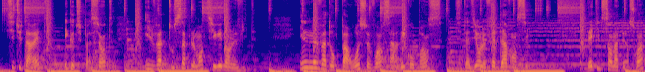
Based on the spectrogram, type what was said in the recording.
Si tu t'arrêtes et que tu patientes, il va tout simplement tirer dans le vide. Il ne va donc pas recevoir sa récompense, c'est-à-dire le fait d'avancer. Dès qu'il s'en aperçoit,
